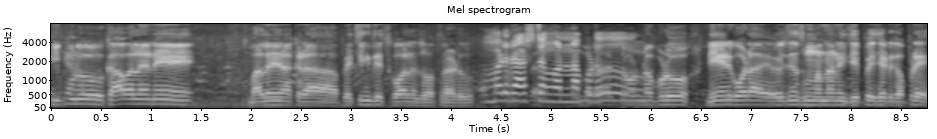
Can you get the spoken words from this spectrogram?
ఇప్పుడు కావాలని మళ్ళీ నేను అక్కడ పెచ్చింగ్ తెచ్చుకోవాలని చూస్తున్నాడు. ఉమ్మడి రాష్ట్రంగా ఉన్నప్పుడు ఉన్నప్పుడు నేను కూడా యోజించమన్నాను చెప్పేసాడు అప్పుడే.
